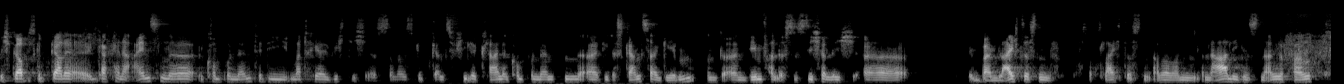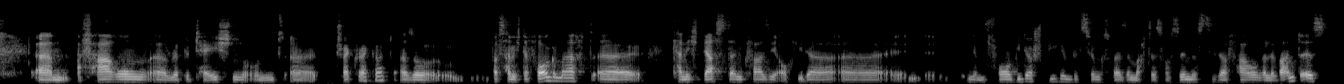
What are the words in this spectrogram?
Ich glaube, es gibt gar, gar keine einzelne Komponente, die materiell wichtig ist, sondern es gibt ganz viele kleine Komponenten, äh, die das Ganze ergeben. Und äh, in dem Fall ist es sicherlich äh, beim leichtesten, das leichtesten, aber beim naheliegendsten angefangen, ähm, Erfahrung, äh, Reputation und äh, Track Record. Also was habe ich davor gemacht? Äh, kann ich das dann quasi auch wieder äh, in, in einem Fonds widerspiegeln, beziehungsweise macht es auch Sinn, dass diese Erfahrung relevant ist?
